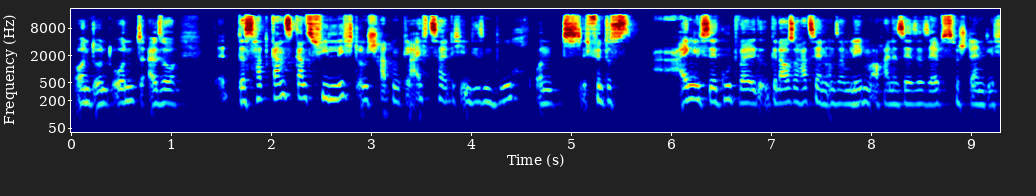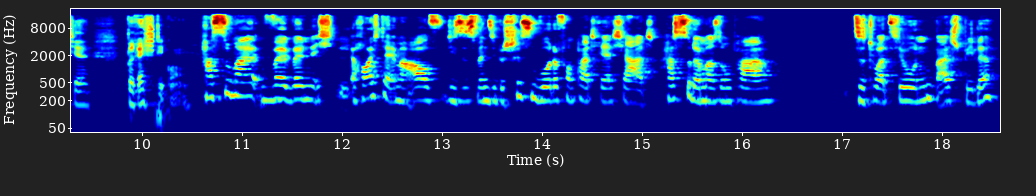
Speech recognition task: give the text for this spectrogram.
und, und, und. Also das hat ganz, ganz viel Licht und Schatten gleichzeitig in diesem Buch und ich finde das eigentlich sehr gut, weil genauso hat es ja in unserem Leben auch eine sehr, sehr selbstverständliche Berechtigung. Hast du mal, weil wenn ich horch da immer auf, dieses, wenn sie beschissen wurde vom Patriarchat, hast du da mal so ein paar Situationen, Beispiele?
